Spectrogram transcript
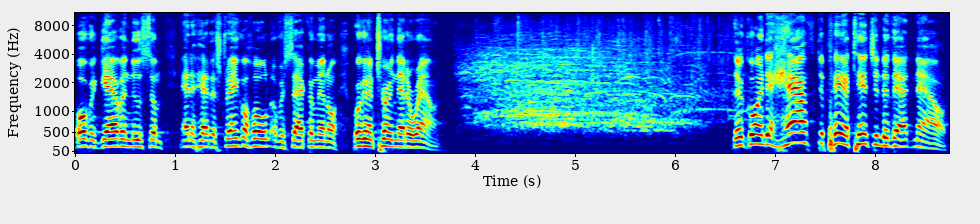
over Gavin Newsom and have had a stranglehold over Sacramento. We're going to turn that around. They're going to have to pay attention to that now.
